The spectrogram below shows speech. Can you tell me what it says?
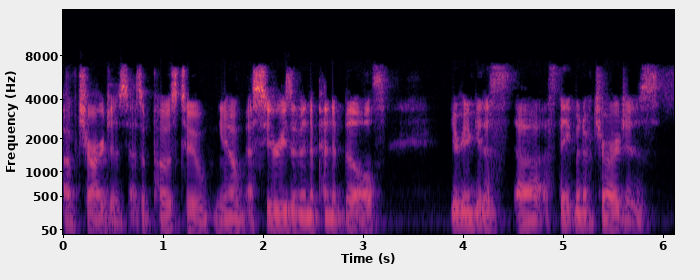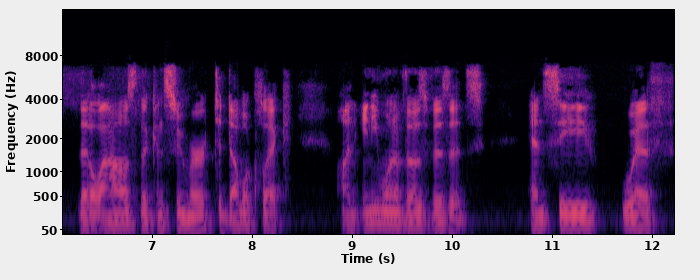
of charges as opposed to you know a series of independent bills. You're going to get a, uh, a statement of charges that allows the consumer to double click on any one of those visits and see with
